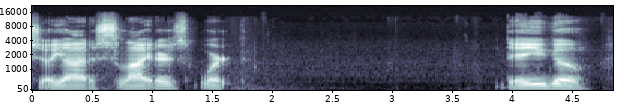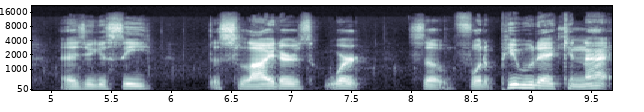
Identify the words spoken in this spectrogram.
Show you how the sliders work. There you go. As you can see, the sliders work. So for the people that cannot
